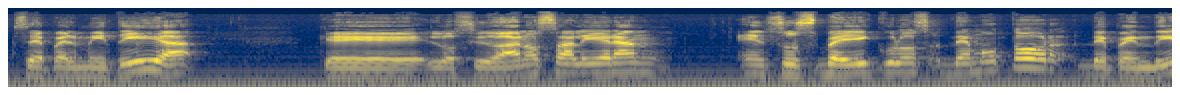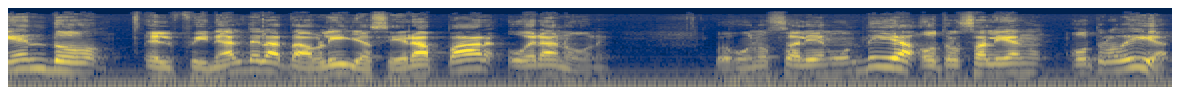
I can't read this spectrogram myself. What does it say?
se permitía que los ciudadanos salieran en sus vehículos de motor, dependiendo el final de la tablilla, si era par o era none. Pues unos salían un día, otros salían otro día.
